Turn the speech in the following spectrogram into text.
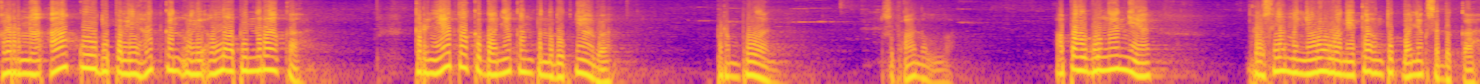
Karena aku diperlihatkan oleh Allah api neraka. Ternyata kebanyakan penduduknya apa? Perempuan. Subhanallah. Apa hubungannya? Rasulullah menyuruh wanita untuk banyak sedekah.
